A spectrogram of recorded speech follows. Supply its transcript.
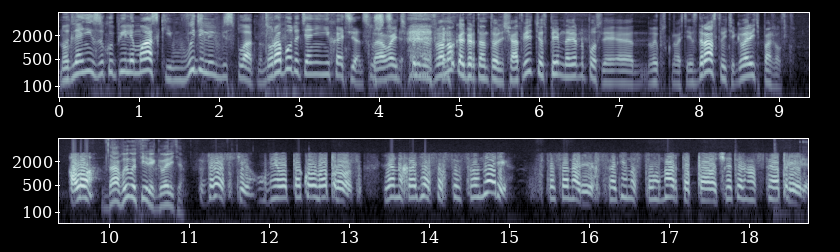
но для них закупили маски, выделили бесплатно, но работать они не хотят. Слушайте, Давайте примем звонок, Альберт Анатольевич. Ответить успеем, наверное, после э, выпуска новостей. Здравствуйте, говорите, пожалуйста. Алло, Да, вы в эфире, говорите. здравствуйте. У меня вот такой вопрос. Я находился в стационаре, в стационаре с 11 марта по 14 апреля.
